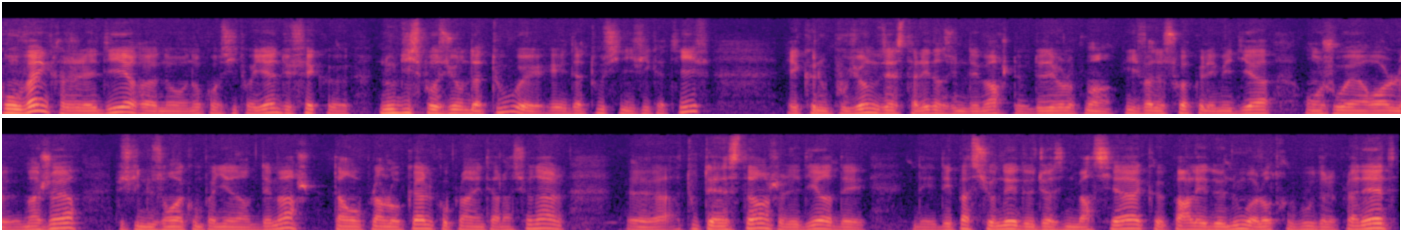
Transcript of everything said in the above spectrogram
convaincre, j'allais dire, nos, concitoyens du fait que nous disposions d'atouts et, d'atouts significatifs et que nous pouvions nous installer dans une démarche de, développement. Il va de soi que les médias ont joué un rôle majeur, puisqu'ils nous ont accompagnés dans notre démarche, tant au plan local qu'au plan international. Euh, à tout instant, j'allais dire, des, passionnés de Jazz in Marciac parlaient de nous à l'autre bout de la planète,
